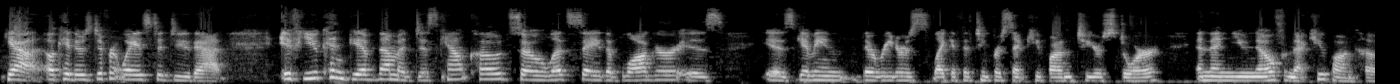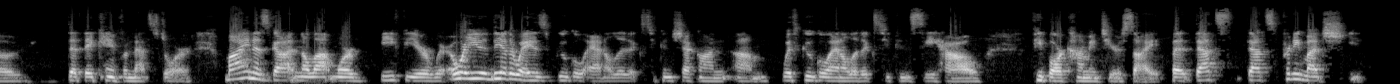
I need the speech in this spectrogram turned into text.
Yeah, okay, there's different ways to do that. If you can give them a discount code, so let's say the blogger is is giving their readers like a 15% coupon to your store and then you know from that coupon code that they came from that store. Mine has gotten a lot more beefier. Where, or you, the other way is Google Analytics. You can check on um, with Google Analytics. You can see how people are coming to your site. But that's that's pretty much.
